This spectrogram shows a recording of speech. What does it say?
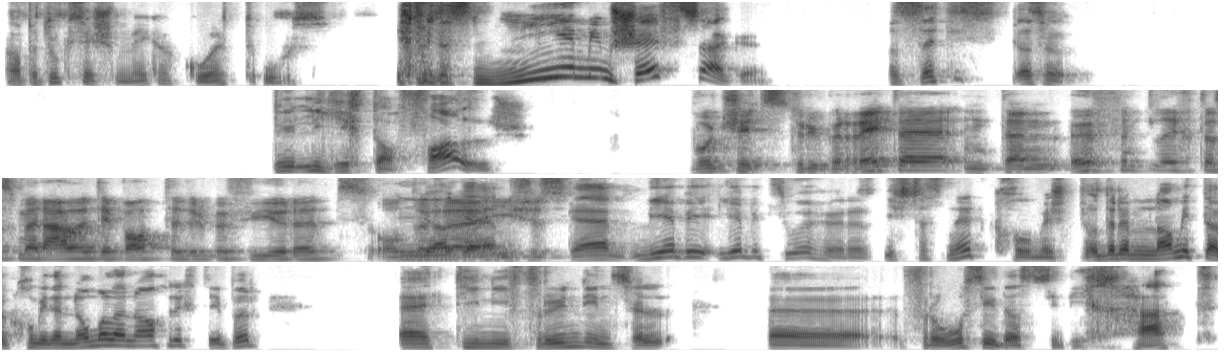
aber du siehst mega gut aus. Ich will das nie meinem Chef sagen. Also, das ist, also liege ich da falsch? Willst du jetzt darüber reden und dann öffentlich, dass wir auch eine Debatte darüber führen? Oder ja, äh, gern, ist es. gern. Liebe, liebe Zuhörer, ist das nicht komisch? Oder am Nachmittag komme ich dann nochmal eine Nachricht über, äh, deine Freundin soll äh, froh sein, dass sie dich hat.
